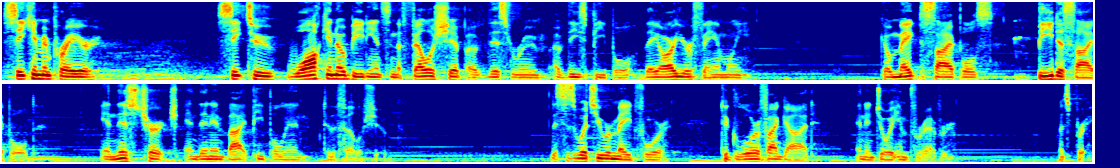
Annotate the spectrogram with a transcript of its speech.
Seek Him in prayer. Seek to walk in obedience in the fellowship of this room, of these people. They are your family. Go make disciples, be discipled in this church, and then invite people in to the fellowship. This is what you were made for to glorify God and enjoy Him forever. Let's pray.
